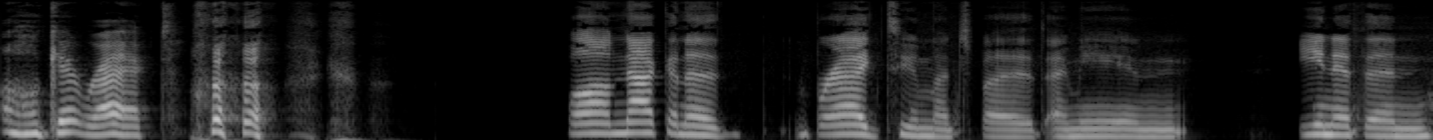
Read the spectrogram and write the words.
Oh, get wrecked. Well, I'm not going to brag too much, but I mean Enith and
